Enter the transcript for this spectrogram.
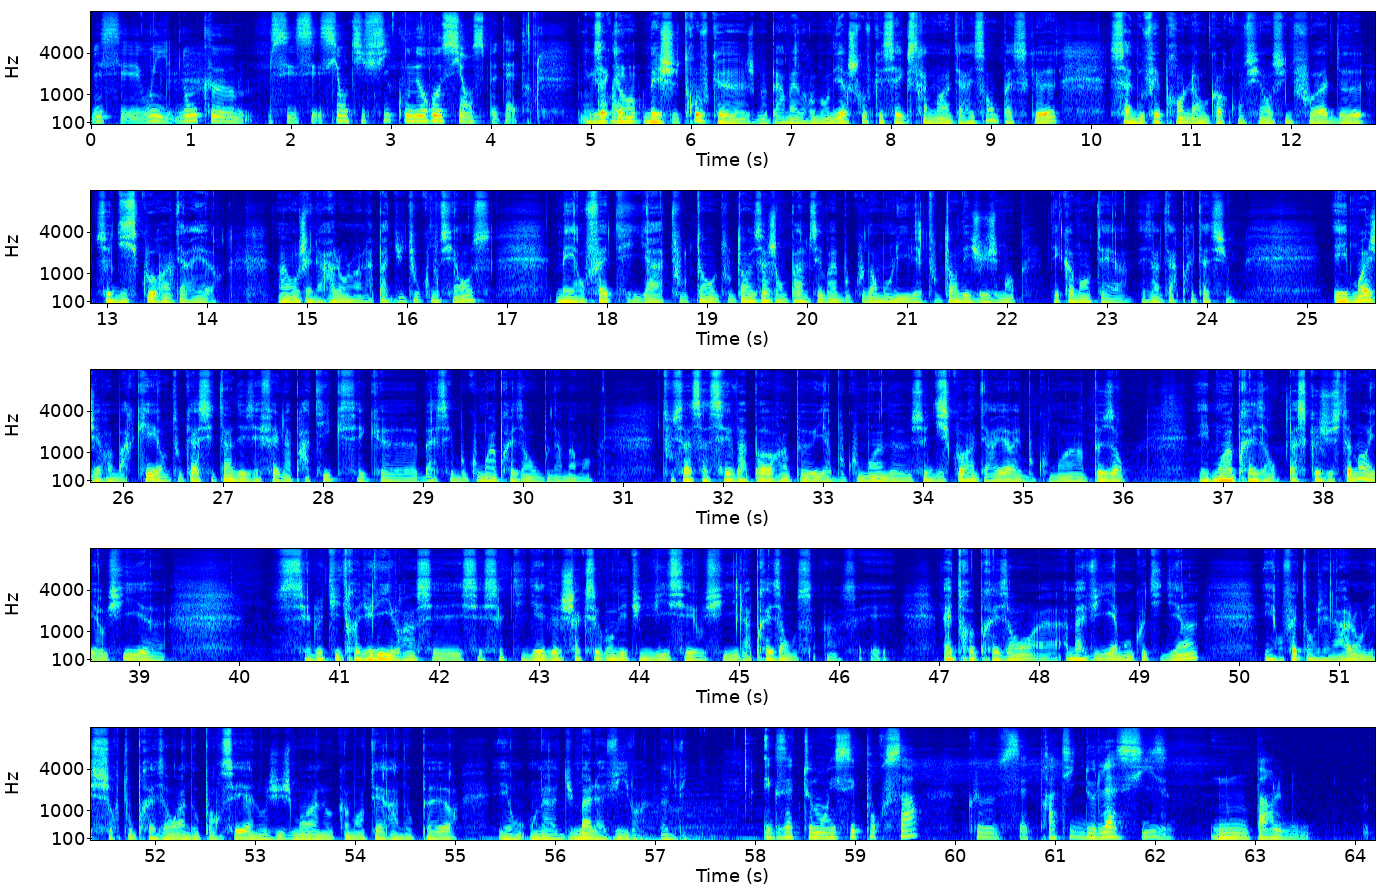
Mais c'est. Oui. Donc, euh, c'est scientifique ou neurosciences peut-être. Exactement. Mais je trouve que, je me permets de rebondir, je trouve que c'est extrêmement intéressant parce que ça nous fait prendre là encore conscience une fois de ce discours intérieur. Hein, en général, on n'en a pas du tout conscience, mais en fait, il y a tout le temps, tout le temps, et ça j'en parle, c'est vrai beaucoup dans mon livre, il y a tout le temps des jugements, des commentaires, des interprétations. Et moi, j'ai remarqué, en tout cas, c'est un des effets de la pratique, c'est que bah, c'est beaucoup moins présent au bout d'un moment. tout ça, ça s'évapore un peu. Il y a beaucoup moins de. Ce discours intérieur est beaucoup moins pesant et moins présent. Parce que justement, il y a aussi. euh, c'est le titre du livre, hein, c'est cette idée de chaque seconde est une vie, c'est aussi la présence. hein, c'est être présent à, ma vie, à mon quotidien. Et en fait, en général, on est surtout présent à nos pensées, à nos jugements, à nos commentaires, à nos peurs. Et on, on a du mal à vivre notre vie. Exactement. Et c'est pour ça que cette pratique de l'assise, nous on parle.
